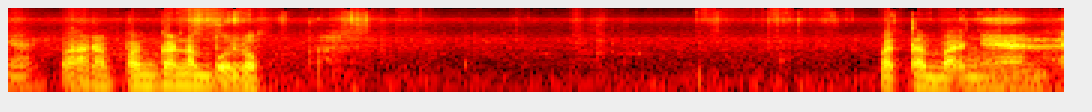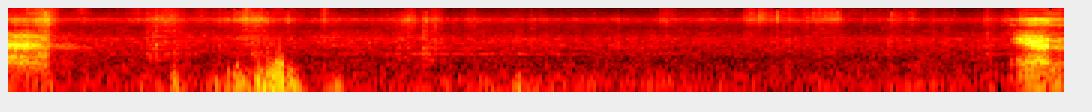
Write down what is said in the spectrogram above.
Yan, para pagka nabulok, pataba niya yan. Yan.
